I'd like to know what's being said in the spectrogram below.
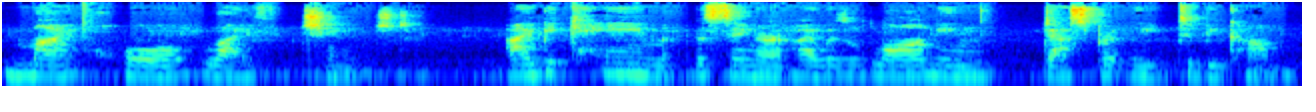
my whole life changed. I became the singer I was longing desperately to become.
